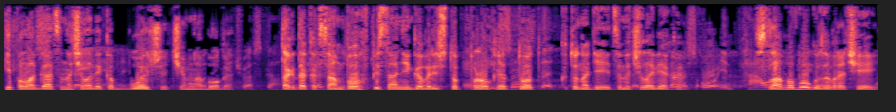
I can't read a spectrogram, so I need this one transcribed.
и полагаться на человека больше, чем на Бога. Тогда как сам Бог в Писании говорит, что проклят тот, кто надеется на человека. Слава Богу за врачей.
